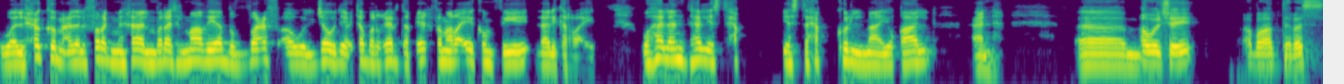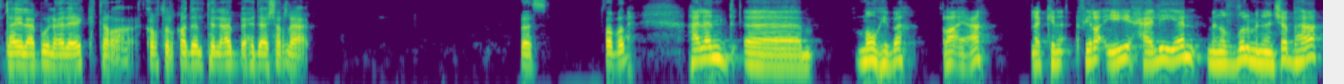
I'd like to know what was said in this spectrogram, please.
والحكم على الفرق من خلال المباريات الماضية بالضعف أو الجودة يعتبر غير دقيق فما رأيكم في ذلك الرأي؟ وهل انت هل يستحق يستحق كل ما يقال عنه؟ أول شيء أبغى أبدأ بس لا يلعبون عليك ترى كرة القدم تلعب ب 11 لاعب بس تفضل هالاند موهبة رائعة لكن في رأيي حاليا من الظلم إن نشبهه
